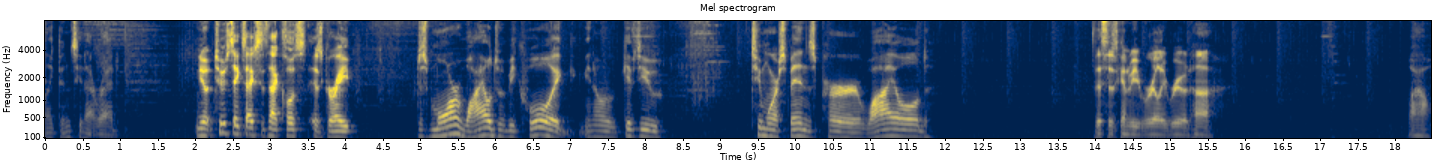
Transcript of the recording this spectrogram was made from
like, didn't see that red you know, two 6X is that close is great. Just more wilds would be cool. It, you know, gives you two more spins per wild. This is going to be really rude, huh? Wow.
